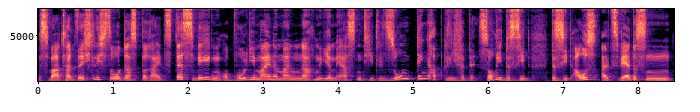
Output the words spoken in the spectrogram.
es war tatsächlich so, dass bereits deswegen, obwohl die meiner Meinung nach mit ihrem ersten Titel so ein Ding abgeliefert, sorry, das sieht, das sieht aus, als wäre das ein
